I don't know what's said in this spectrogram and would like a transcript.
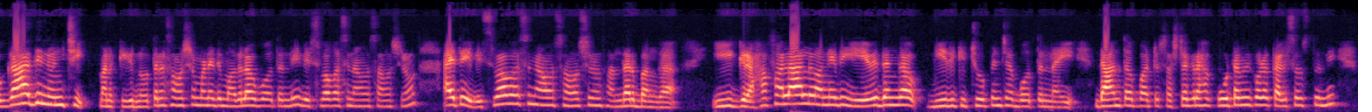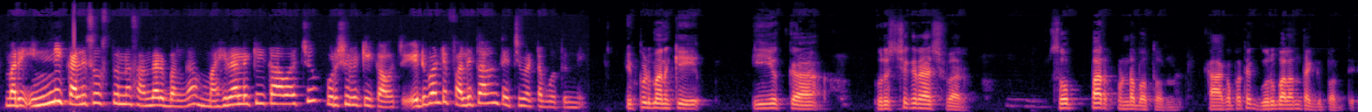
ఉగాది నుంచి మనకి నూతన సంవత్సరం అనేది మొదలవబోతుంది విశ్వవసనామ సంవత్సరం. అయితే ఈ విశ్వవసనామ సంవత్సరం సందర్భంగా ఈ గ్రహ ఫలాలు అనేవి ఏ విధంగా వీరికి చూపించబోతున్నాయి? దాంతోపాటు షష్టగ్రహ కూటమి కూడా కలిసి వస్తుంది. మరి ఇన్ని కలిసి వస్తున్న సందర్భంగా మహిళలకి కావచ్చు పురుషులకి కావచ్చు ఎటువంటి ఫలితాలను తెచ్చిపెట్టబోతుంది? ఇప్పుడు మనకి ఈ యొక్క వృశ్చిక రాశి వారు సూపర్ ఉండబోతుంది. కాకపోతే గురుబలం తగ్గిపోద్ది.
